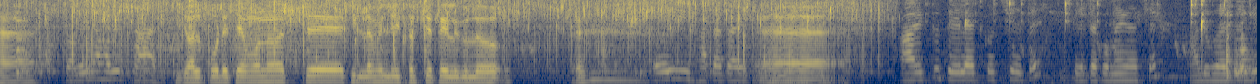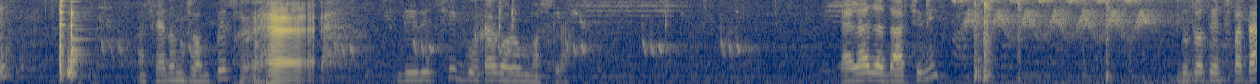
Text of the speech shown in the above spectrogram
হ্যাঁ। তবেই না হবে স্বাদ। জল পড়েছে মনে হচ্ছে চিল্লামিল্লি করছে তেলগুলো। ওই হাতাটায় হ্যাঁ। আর একটু তেল অ্যাড করছি এতে তেলটা কমে গেছে। আলু ভাজতে গিয়ে। আচ্ছা একদম জম্পেস হ্যাঁ। দিয়ে দিচ্ছি গোটা গরম মশলা। এলাচ আর দারচিনি। দুটো তেজপাতা।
